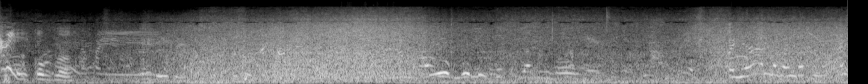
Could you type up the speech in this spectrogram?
Ay, kog mo. Ayan, maganda po. Ay,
